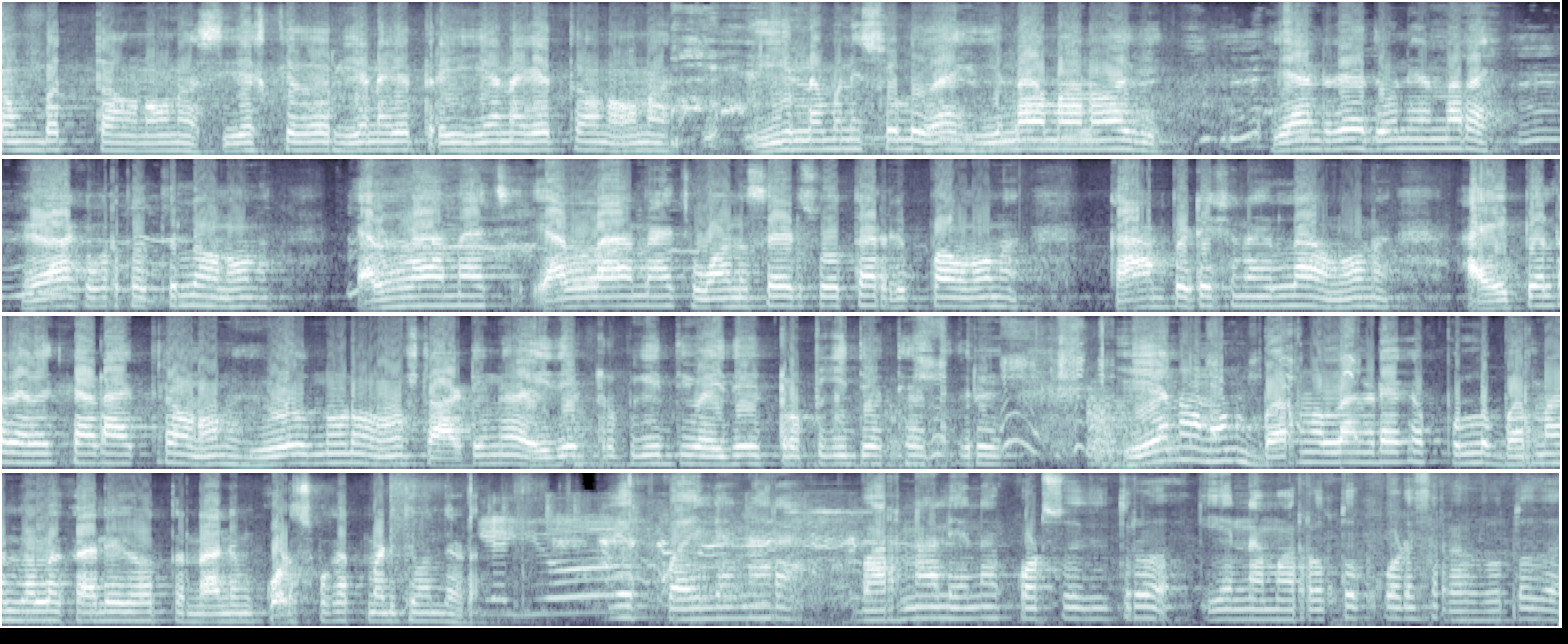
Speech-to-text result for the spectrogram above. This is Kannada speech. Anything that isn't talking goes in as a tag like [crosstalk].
ಒಂಬತ್ತು ಅವನವನ ಸಿ ಎಸ್ ಕೆದವ್ರು ಏನಾಗೈತ್ರಿ? ಏನಾಗೈತೆ ಅವನವನ ಈ ನಮನಿ ಸುಲ್ಲದ ಹೀನಾಮಾನವಾಗಿ ಏನ್ರಿ ಧೋನಿ ಅನ್ನಾರ? ಹೇಳಾಕ ಬರ್ತತಿಲ್ಲ ಅವನವನ. ಎಲ್ಲ ಮ್ಯಾಚ್ ಎಲ್ಲ ಮ್ಯಾಚ್ ಒನ್ ಸೈಡ್ ಸೋತಾರ್ರಿಪ್ಪ ಅವನವನ. ಕಾಂಪಿಟೇಷನ್ ಇಲ್ಲ ಅವನವನ. I P L red card ಆಯ್ತು ಅವನವನು? ಹೇಳೋದು ನೋಡು ಅವನು ಸ್ಟಾರ್ಟಿಂಗ್ ಐದೇ ಟ್ರಿಪ್ ಗೆದ್ದೀವಿ ಐದೇ ಟ್ರಿಪ್ ಗೆದ್ದೀವಿ ಅಂತ ಹೇಳ್ತಿದ್ರಿ. ಏನು ಅವನು ಬರ್ನಲ್ಲ ಅಂಗಡಿಯಾಗ ಫುಲ್ ಬರ್ನಲ್ಲೆಲ್ಲ ಖಾಲಿ ಆಗತ್ತೆ ನಾನು ನಿಮ್ಗೆ ಕೊಡಿಸ್ಬೇಕಂತ ಮಾಡ್ತೀವಿ ಒಂದೆರಡು ಏ ಪೈಲನಾರ ಬರ್ನಾಲ್ ಏನ ಕೊಡ್ಸೋದಿದ್ರು ಏನು ನಮ್ಮ ಋತು ಕೊಡಿಸ್ರ ಋತುಗ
